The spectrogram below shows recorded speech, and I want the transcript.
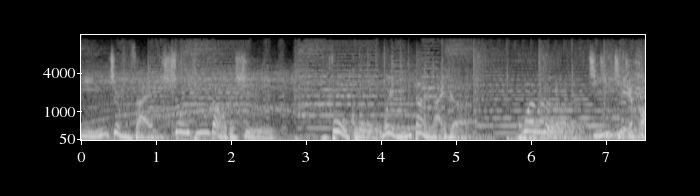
您正在收听到的是复古为您带来的欢乐集结号。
